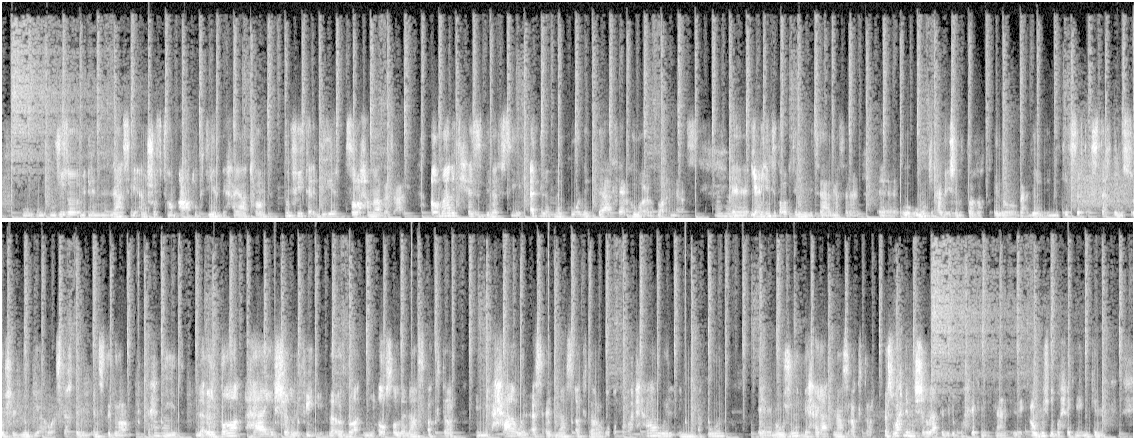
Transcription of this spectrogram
وجزء من الناس اللي أنا شفتهم أعطوا كثير بحياتهم يكون في تقدير صراحة ما بزعل أو ما بتحس بنفسي قد لما يكون الدافع هو إرضاء الناس. آه، يعني أنت طلبتي مني مثال مثلا آه، وممكن هذا الشيء نتطرق له بعدين انه كيف صرت أستخدم ال social media أو أستخدم الإنستغرام بالتحديد لإرضاء هاي الشغلة فيي لإرضاء إني أوصل لناس أكثر إني أحاول أسعد ناس أكثر وأحاول إني أكون موجود بحياة ناس أكثر بس واحدة من الشغلات اللي بتضحكني كان أو مش بتضحكني يمكن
